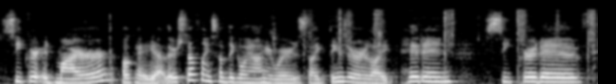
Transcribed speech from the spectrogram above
Secret admirer. Okay, yeah, there's definitely something going on here where it's like things are like hidden, secretive,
